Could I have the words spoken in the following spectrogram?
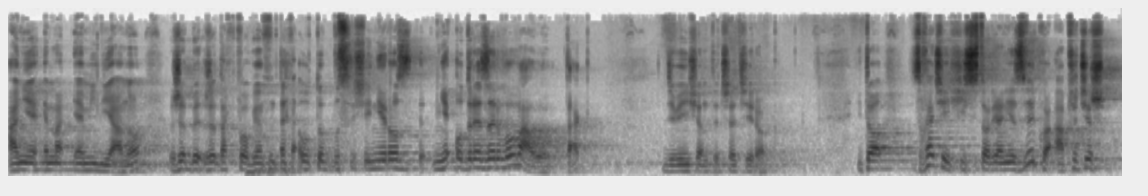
a nie Emiliano, żeby, że tak powiem, autobusy się nie, roz, nie odrezerwowały, tak? 93 rok. I to, słuchajcie, historia niezwykła, a przecież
